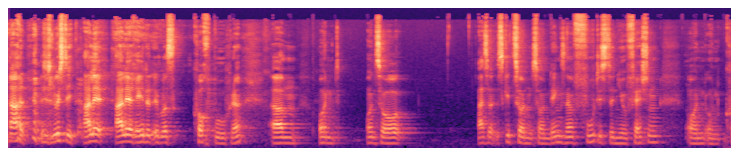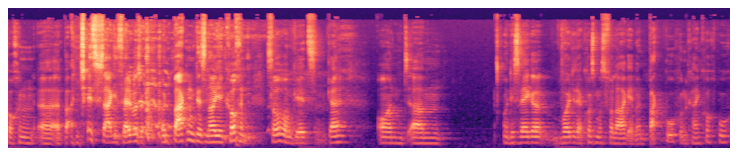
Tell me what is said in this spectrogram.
ja, das ist lustig. Alle, alle reden über das Kochbuch. Ne? Ähm, und, und so also es gibt so ein, so ein Ding, ne? Food is the new fashion und, und Kochen, äh, das sage ich selber schon, und Backen das neue Kochen, so rum geht's. Gell? Und, ähm, und deswegen wollte der Kosmos Verlag eben ein Backbuch und kein Kochbuch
